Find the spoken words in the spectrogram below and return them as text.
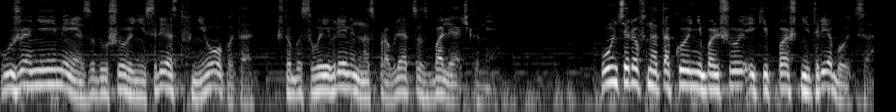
уже не имея за душой ни средств, ни опыта, чтобы своевременно справляться с болячками. Унтеров на такой небольшой экипаж не требуется,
